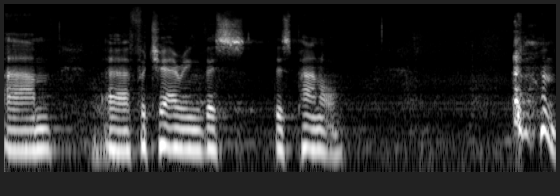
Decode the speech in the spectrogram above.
um, uh, for chairing this, this panel.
